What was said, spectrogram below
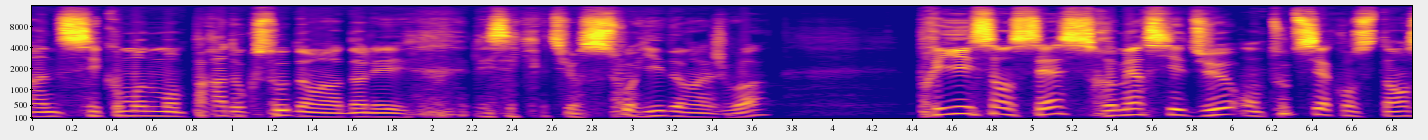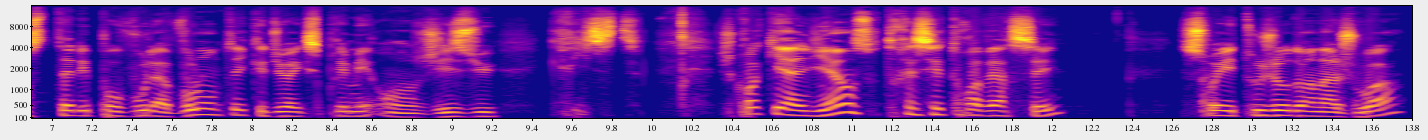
Un de ces commandements paradoxaux dans, les, Écritures, soyez dans la joie. Priez sans cesse, remerciez Dieu en toutes circonstances. Telle est pour vous la volonté que Dieu a exprimée en Jésus-Christ. Je crois qu'il y a un lien entre ces trois versets. Soyez toujours dans la joie,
